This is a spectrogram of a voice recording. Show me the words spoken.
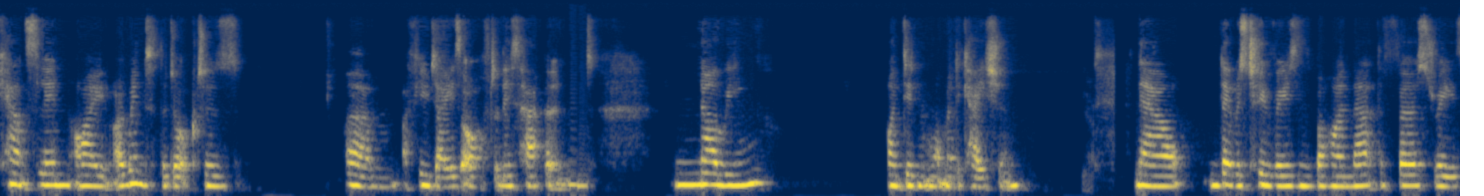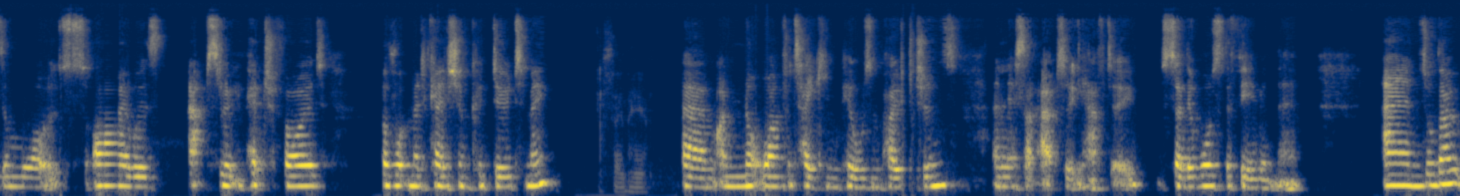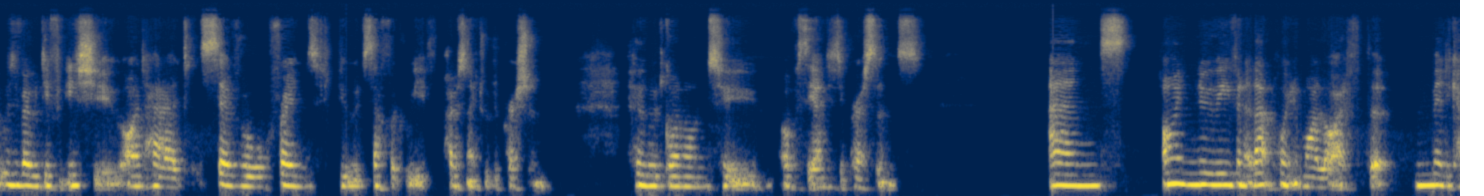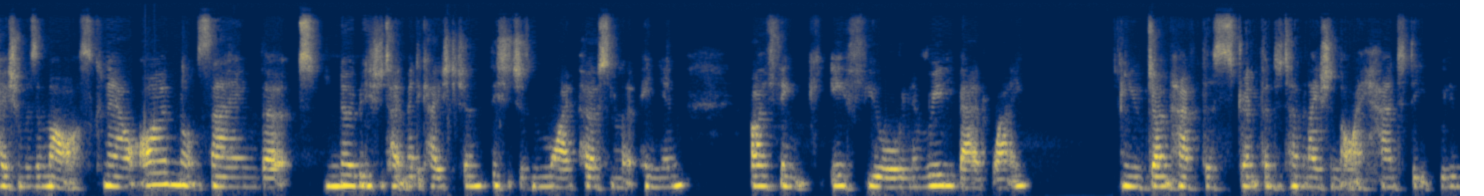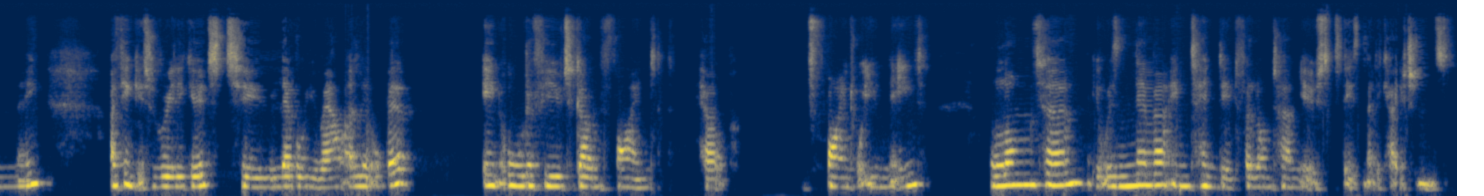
counselling. I, I went to the doctors um, a few days after this happened, knowing I didn't want medication. Yeah. Now, there was two reasons behind that. The first reason was I was absolutely petrified of what medication could do to me. Same here. Um, I'm not one for taking pills and potions unless I absolutely have to. So there was the fear in there. And although it was a very different issue, I'd had several friends who had suffered with postnatal depression, who had gone on to obviously antidepressants. And I knew even at that point in my life that medication was a mask. Now, I'm not saying that nobody should take medication, this is just my personal opinion. I think if you're in a really bad way you don't have the strength and determination that I had deep within me, I think it's really good to level you out a little bit in order for you to go and find help, find what you need. Long term, it was never intended for long term use, these medications.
